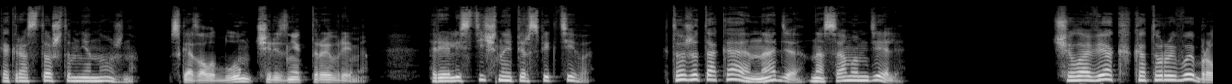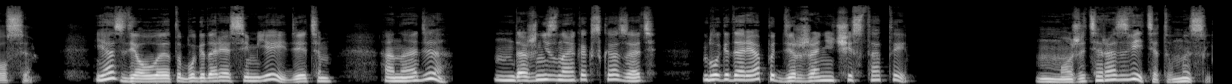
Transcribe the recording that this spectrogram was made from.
как раз то, что мне нужно», — сказала Блум через некоторое время. «Реалистичная перспектива. Кто же такая Надя на самом деле?» «Человек, который выбрался. Я сделала это благодаря семье и детям. А Надя? Даже не знаю, как сказать. Благодаря поддержанию чистоты». «Можете развить эту мысль?»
